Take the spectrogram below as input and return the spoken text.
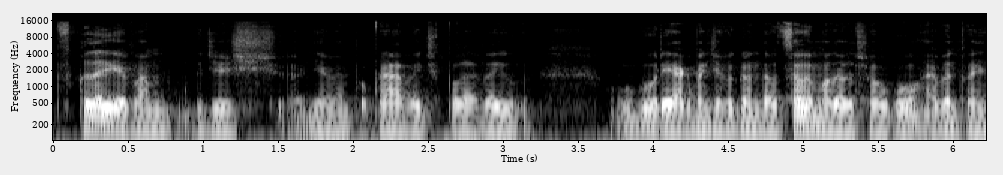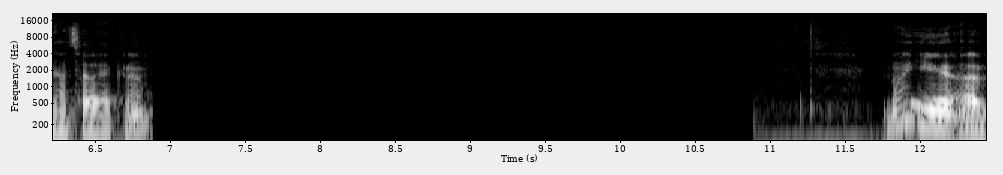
Wkleję wam gdzieś, nie wiem, po prawej czy po lewej u góry, jak będzie wyglądał cały model czołgu, ewentualnie na cały ekran. No i e,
